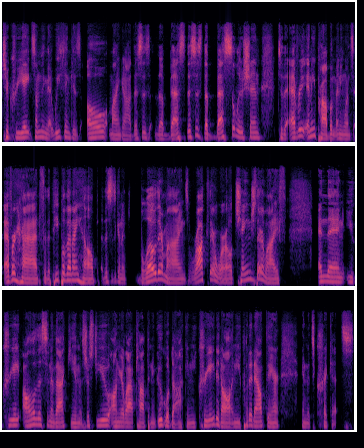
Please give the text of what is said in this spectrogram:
to create something that we think is oh my god this is the best this is the best solution to the every any problem anyone's ever had for the people that i help this is going to blow their minds rock their world change their life and then you create all of this in a vacuum. It's just you on your laptop in a google doc and you create it all and you put it out there and it's crickets.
